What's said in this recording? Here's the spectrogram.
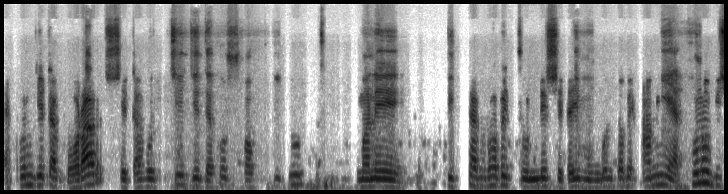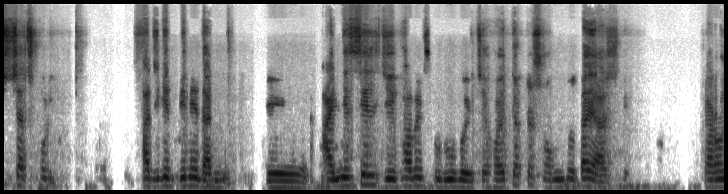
এখন যেটা করার, সেটা হচ্ছে যে দেখো, সবকিছু মানে ঠিকঠাক ভাবে চললে সেটাই মঙ্গল। তবে আমি এখনও বিশ্বাস করি আজকের দিনে দাঁড়িয়ে যে আইএসএল যেভাবে শুরু হয়েছে, হয়তো একটা সমঝোতায় আসবে। কারণ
